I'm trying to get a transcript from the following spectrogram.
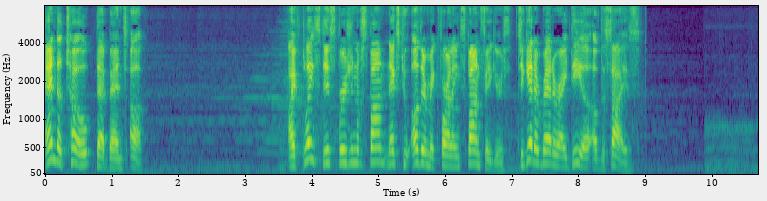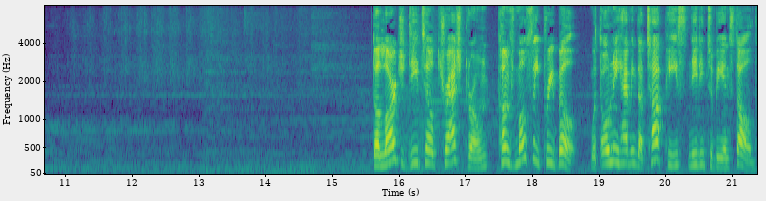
and a toe that bends up. I've placed this version of Spawn next to other McFarlane Spawn figures to get a better idea of the size. The large detailed trash throne comes mostly pre-built with only having the top piece needing to be installed.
